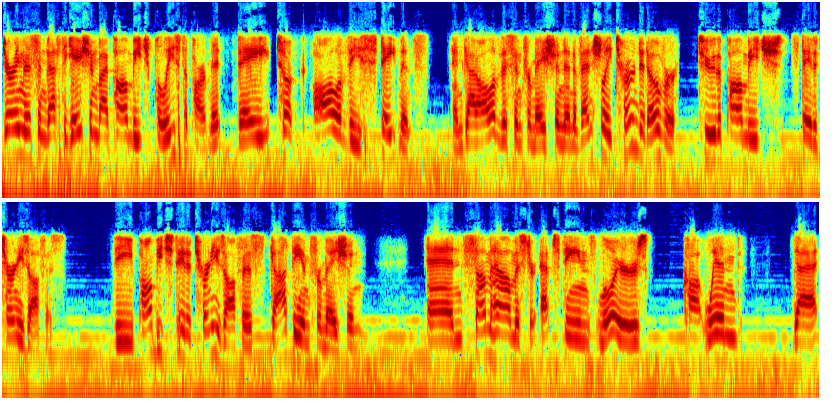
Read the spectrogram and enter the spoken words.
During this investigation by Palm Beach Police Department, they took all of these statements and got all of this information and eventually turned it over to the Palm Beach State Attorney's Office. The Palm Beach State Attorney's Office got the information, and somehow Mr. Epstein's lawyers caught wind that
